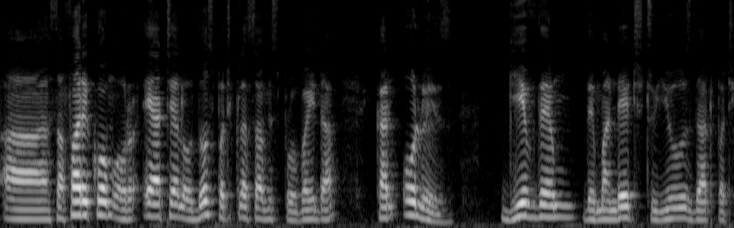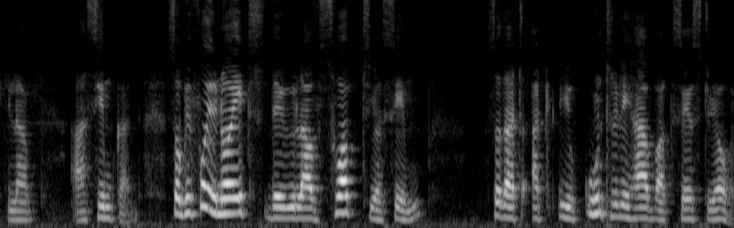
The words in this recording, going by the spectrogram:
uh, Safaricom or Airtel or those particular service provider can always give them the mandate to use that particular uh, SIM card. So before you know it, they will have swapped your SIM so that at, you won't really have access to your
